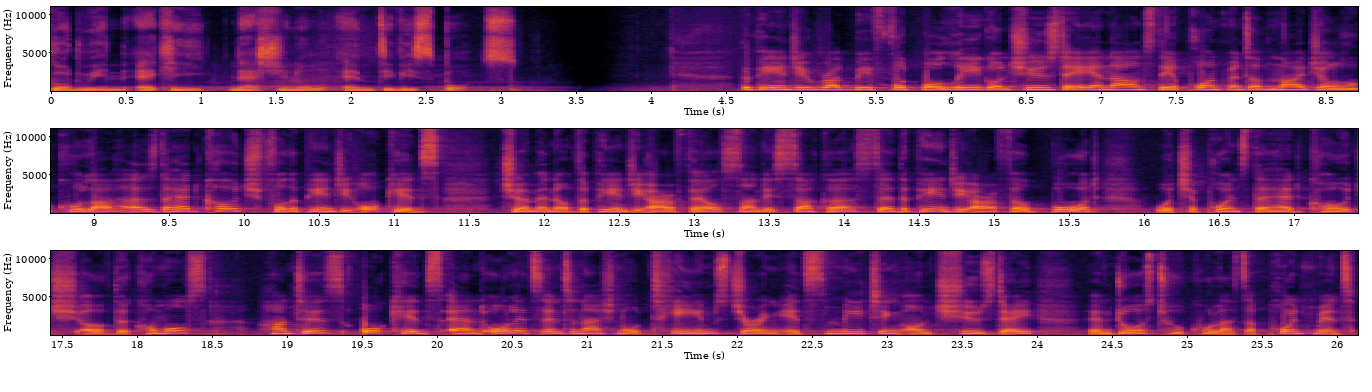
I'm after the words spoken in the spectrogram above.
Godwin Eki, National EMTV Sports. The PNG Rugby Football League on Tuesday announced the appointment of Nigel Hukula as the head coach for the PNG Orchids. Chairman of the PNG RFL, Sandis Tsaka, said the PNG RFL board, which appoints the head coach of the Kumuls, Hunters, Orchids and all its international teams during its meeting on Tuesday endorsed Hukula's appointment.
